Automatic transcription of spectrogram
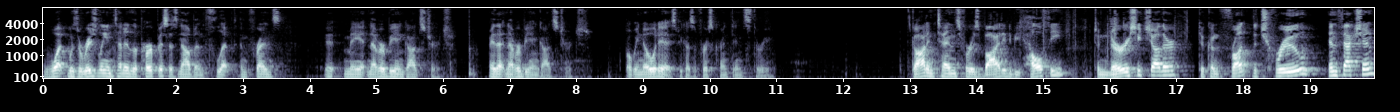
What was originally intended the purpose has now been flipped. And friends, it, may it never be in God's church. May that never be in God's church. But we know it is because of 1 Corinthians 3. God intends for his body to be healthy, to nourish each other, to confront the true infection,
